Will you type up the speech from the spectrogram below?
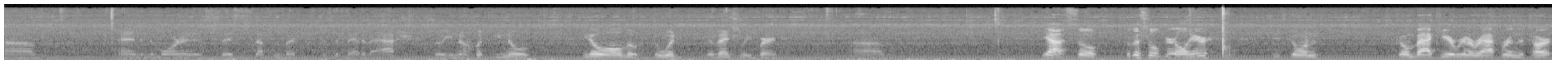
Um, and in the morning it's, it's nothing but just a bed of ash. So you know you know you know all the, the wood eventually burnt. Um, yeah, so so this little girl here, she's going going back here. We're gonna wrap her in the tarp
